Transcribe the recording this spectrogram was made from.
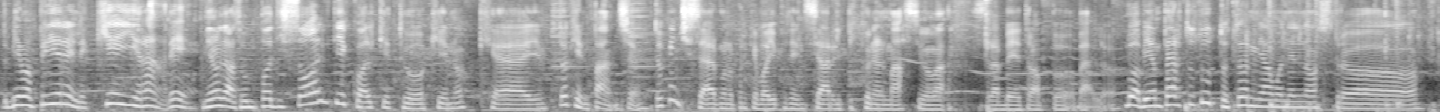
Dobbiamo aprire le key rare. Mi hanno dato un po' di soldi e qualche token, ok. Token punch. Token ci servono perché voglio potenziare il piccone al massimo, ma sarebbe troppo bello. Boh, abbiamo aperto tutto, torniamo nel nostro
